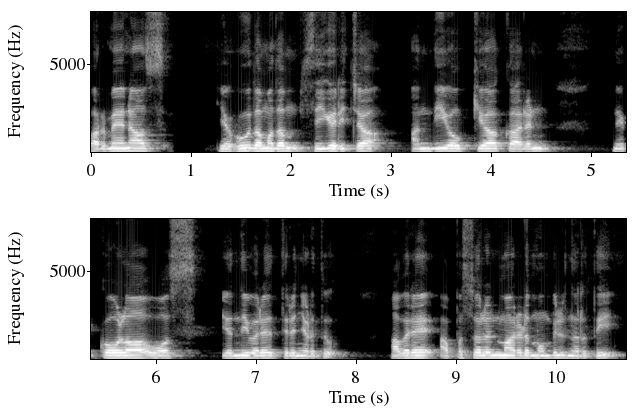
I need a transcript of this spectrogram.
പർമേനാസ് യഹൂദമതം സ്വീകരിച്ച അന്തിയോക്യക്കാരൻ നിക്കോളാവോസ് എന്നിവരെ തിരഞ്ഞെടുത്തു. അവരെ അപ്പസ്വലന്മാരുടെ മുമ്പിൽ നിർത്തി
